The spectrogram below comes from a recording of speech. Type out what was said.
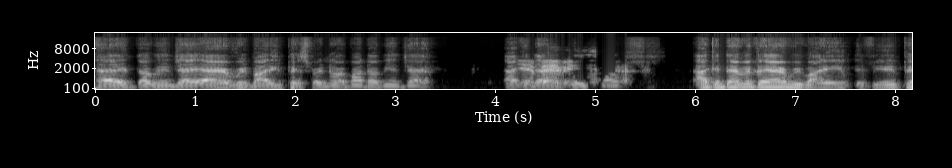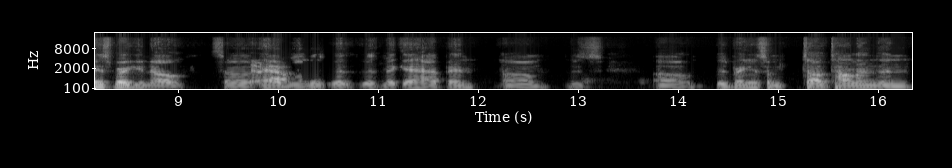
Hey, W and J. Everybody in Pittsburgh know about W and J. Academically, yeah, so academically, everybody. If you're in Pittsburgh, you know. So no hey, man, let's, let's, let's, make it happen. Um, let's uh, let's bring in some tough talent and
